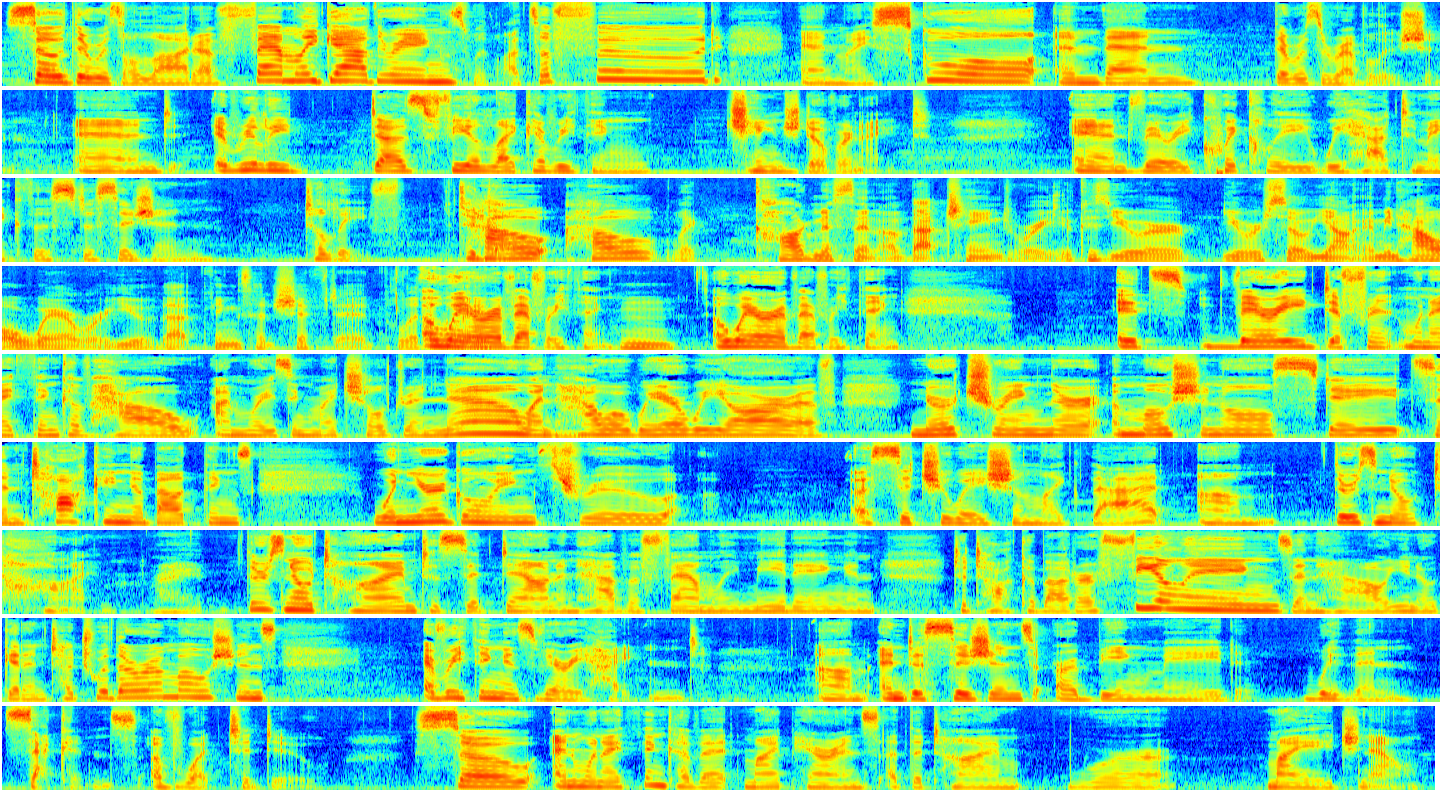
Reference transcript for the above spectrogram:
So there was a lot of family gatherings with lots of food and my school, and then there was a revolution. And it really does feel like everything changed overnight. And very quickly, we had to make this decision to leave. To how go. how like cognizant of that change were you? Because you were you were so young. I mean, how aware were you that things had shifted politically? aware of everything. Hmm. Aware of everything. It's very different when I think of how I'm raising my children now and how aware we are of nurturing their emotional states and talking about things. When you're going through a situation like that, um, there's no time. right. There's no time to sit down and have a family meeting and to talk about our feelings and how, you know, get in touch with our emotions. Everything is very heightened. Um, and decisions are being made within seconds of what to do. So, and when I think of it, my parents at the time were my age now.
